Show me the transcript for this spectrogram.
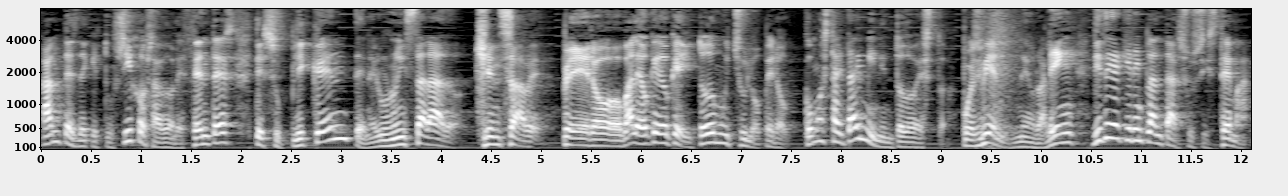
antes de que tus hijos adolescentes te supliquen tener uno instalado. ¿Quién sabe? Pero vale, ok, ok, todo muy chulo, pero ¿cómo está el timing en todo esto? Pues bien, Neuralink dice que quiere implantar su sistema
